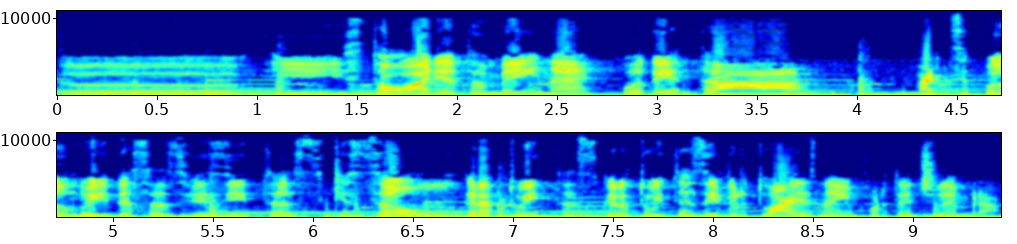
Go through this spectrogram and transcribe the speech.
uh, e história também, né, poder estar tá participando aí dessas visitas que são gratuitas, gratuitas e virtuais, né? É importante lembrar.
